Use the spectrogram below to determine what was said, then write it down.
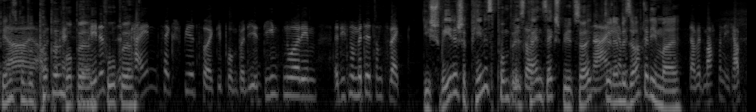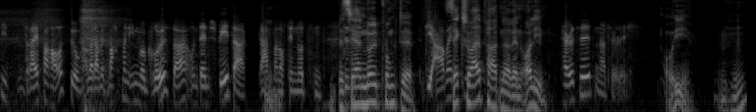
Penispumpe, ja, ja, Puppe? aber Puppe, Penis Pupe. ist kein Sexspielzeug, die Pumpe. Die dient nur dem, äh, die ist nur Mittel zum Zweck. Die schwedische Penispumpe ist kein Sexspielzeug. Nein, Du, dann damit besorgt er die mal. Damit macht man, ich habe die dreifache Ausführung, aber damit macht man ihn nur größer und dann später hat man noch den Nutzen. Bisher null Punkte. Die Arbeit- Sexualpartnerin, Olli. Paris Hilton natürlich. Ui. Mhm.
